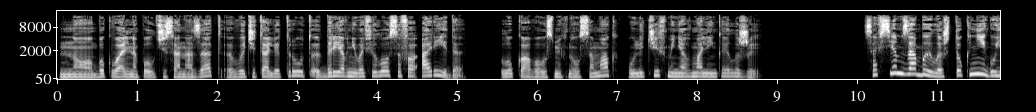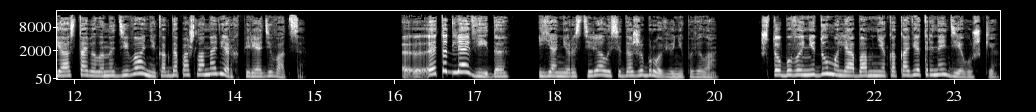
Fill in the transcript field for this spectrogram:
«Но буквально полчаса назад вы читали труд древнего философа Арида», — лукаво усмехнулся маг, уличив меня в маленькой лжи. «Совсем забыла, что книгу я оставила на диване, когда пошла наверх переодеваться. «Э, «Это для вида». Я не растерялась и даже бровью не повела. «Чтобы вы не думали обо мне, как о ветреной девушке.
